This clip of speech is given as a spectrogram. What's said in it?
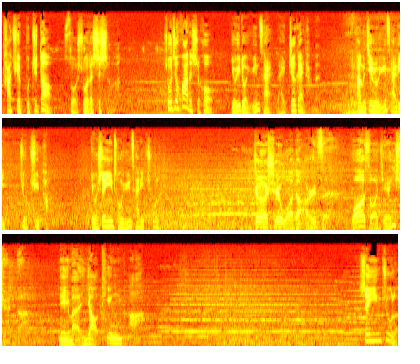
他却不知道所说的是什么。说这话的时候，有一朵云彩来遮盖他们，他们进入云彩里就惧怕。有声音从云彩里出来：“这是我的儿子。”我所拣选的，你们要听他。声音住了，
